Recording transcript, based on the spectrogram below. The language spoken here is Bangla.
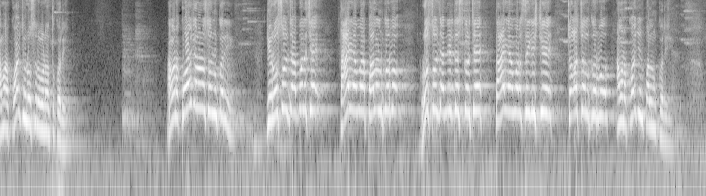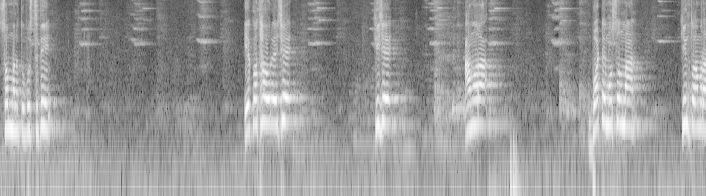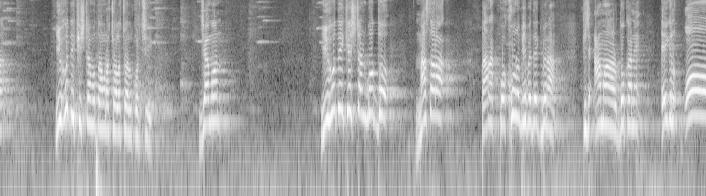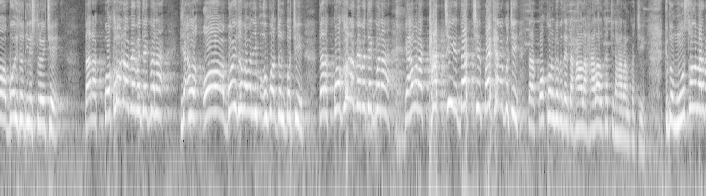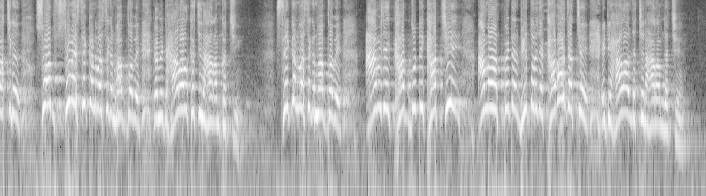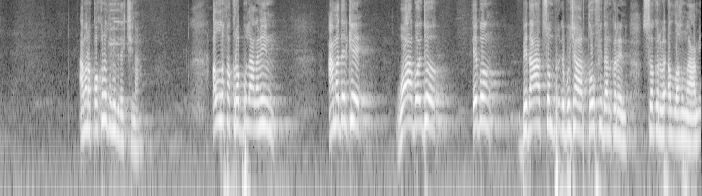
আমরা কয়জন রসুল গণত করি? আমরা কয়জন অনুসরণ করি? যে রসুল যা বলেছে, তাই আমরা পালন করব। রসুল যা নির্দেশ করেছে, তাই আমরা সেই দৃষ্টি চলাচল করব। আমরা কয়জন পালন করি? সম্মানিত উপস্থিতি, এ কথাও রয়েছে কি যে আমরা বটে মুসলমান, কিন্তু আমরা ইহুদি খ্রিস্টান মতো আমরা চলাচল করছি। যেমন ইহুদি খ্রিস্টান, বৌদ্ধ, নাসারা, তারা কখনো ভেবে দেখবে না কি যে আমার দোকানে এইগুলো অবৈধ জিনিস রয়েছে। তারা কখনো ভেবে দেখবে না যে আমরা অবৈধভাবে উপার্জন করছি, তারা কখনো ভেবে দেখবে না যে আমরা খাচ্ছি, দাচ্ছি, পায়খানা করছি, তারা কখনো ভেবে দেখবে হালা হালাল খাচ্ছি না হারাম খাচ্ছি। কিন্তু মুসলমান বাচ্চাকে সব সময় সেকেন্ড বা সেকেন্ড ভাবতে হবে যে আমি এটা হালাল খাচ্ছি না হারাম খাচ্ছি। সেকেন্ড বা সেকেন্ড ভাবতে হবে, আমি যে খাদ্যটি খাচ্ছি, আমার পেটের ভিতরে যে খাবার যাচ্ছে, এটি হালাল যাচ্ছে না হারাম যাচ্ছে। আমরা কখনো তো ভেবে দেখছি না। আল্লাহ ফাকরবুল আলমিন আমাদেরকে ওয়া বৈধ এবং বেদাত সম্পর্কে বুঝার তৌফি দান করেন। সকল আল্লাহ আমি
